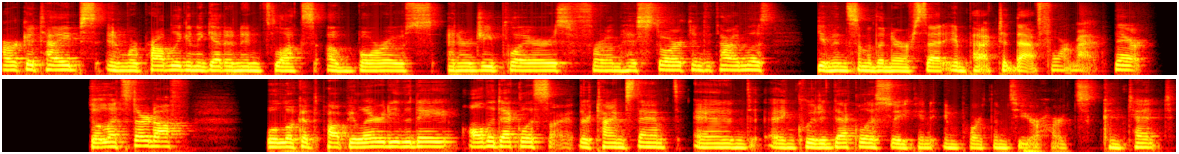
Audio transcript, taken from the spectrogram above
archetypes, and we're probably going to get an influx of Boros energy players from historic into timeless, given some of the nerfs that impacted that format there. So let's start off. We'll look at the popularity of the day. All the deck lists, uh, they're time stamped and included deck lists, so you can import them to your heart's content.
